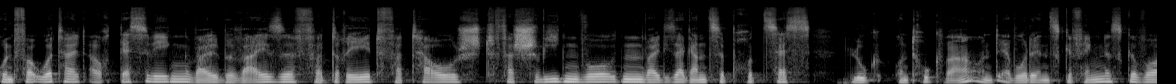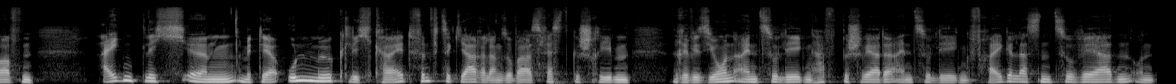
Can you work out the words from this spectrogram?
und verurteilt auch deswegen, weil Beweise verdreht, vertauscht, verschwiegen wurden, weil dieser ganze Prozess Lug und Trug war und er wurde ins Gefängnis geworfen eigentlich ähm, mit der Unmöglichkeit, 50 Jahre lang, so war es festgeschrieben, Revision einzulegen, Haftbeschwerde einzulegen, freigelassen zu werden. Und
